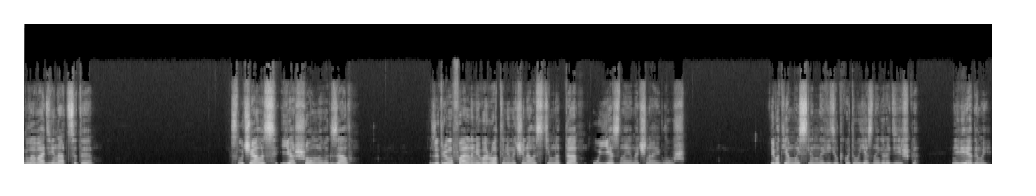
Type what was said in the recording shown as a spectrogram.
Глава 12. Случалось, я шел на вокзал. За триумфальными воротами начиналась темнота, уездная ночная глушь. И вот я мысленно видел какой-то уездный городишко, неведомый,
